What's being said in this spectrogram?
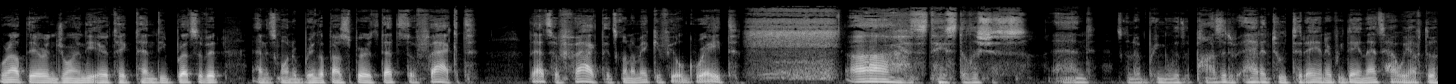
we're out there enjoying the air, take 10 deep breaths of it, and it's going to bring up our spirits. That's the fact. That's a fact. It's going to make you feel great. Ah, it tastes delicious. And it's going to bring you with a positive attitude today and every day. And that's how we have to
